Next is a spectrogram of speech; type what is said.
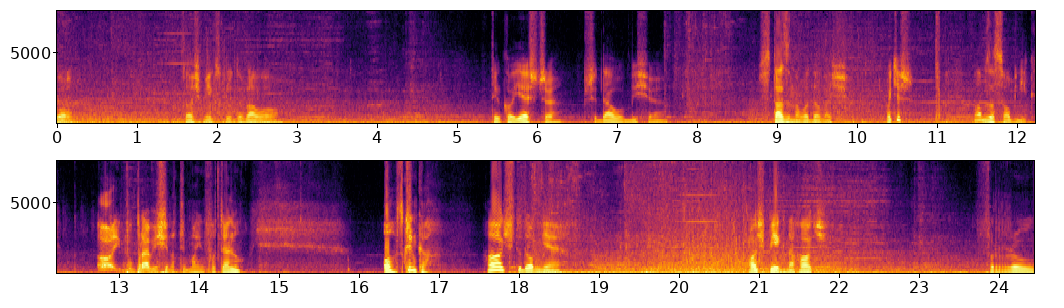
Wow. Coś mi eksplodowało. Tylko jeszcze przydałoby się stazy naładować. Chociaż mam zasobnik. Oj, poprawię się na tym moim fotelu. O, skrzynka! Chodź tu do mnie. Chodź piękna, chodź. Fru.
